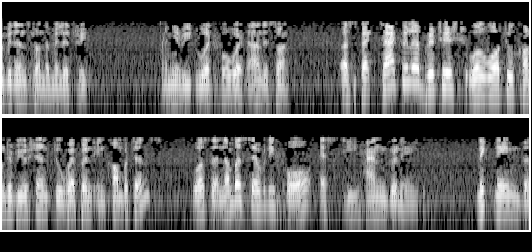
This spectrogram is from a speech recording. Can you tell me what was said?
evidence from the military? Let me read word for word. Huh? This one. A spectacular British World War II contribution to weapon incompetence was the number 74 ST hand grenade, nicknamed the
